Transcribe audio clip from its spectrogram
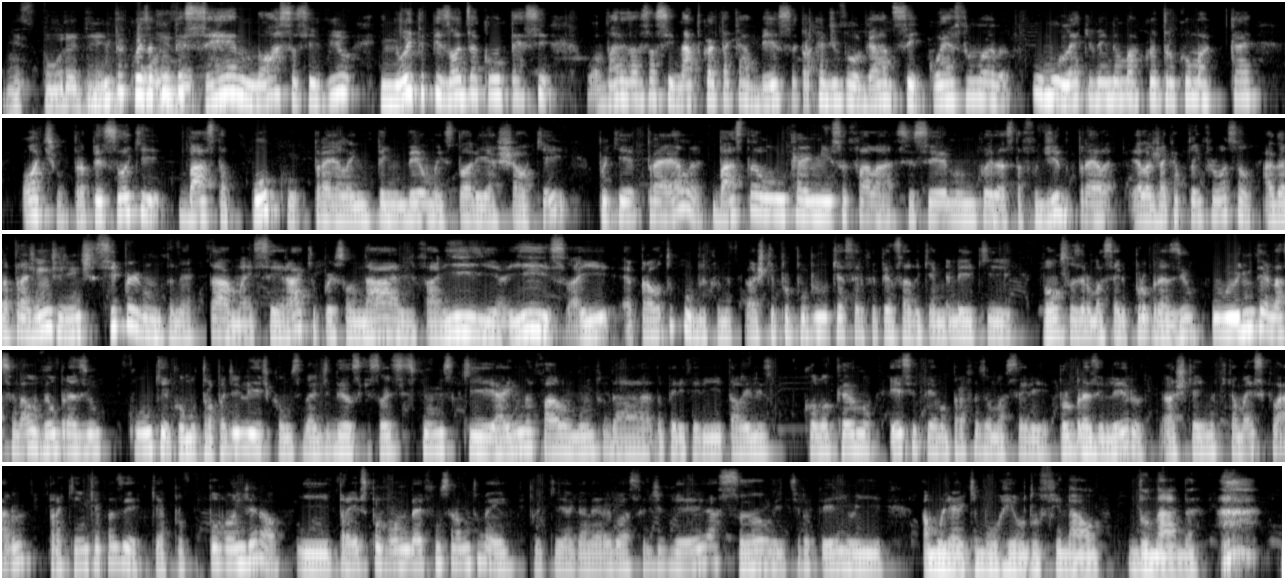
mistura de. Muita coisa coisas. acontecendo. Nossa, você viu? Em oito episódios acontece vários assassinatos, corta-cabeça, troca advogado, sequestro, mano. O moleque vendeu uma coisa, trocou uma cara. Ótimo, pra pessoa que basta pouco pra ela entender uma história e achar ok, Porque pra ela, basta o carniça falar, se você não coisar, você tá fudido, pra ela, ela já captou a informação. Agora, pra gente, a gente se pergunta, né? Tá, mas será que o personagem faria isso? Aí é pra outro público, né? Eu acho que pro público que a série foi pensada, que é meio que vamos fazer uma série pro Brasil, o internacional vê o Brasil com o quê? Como Tropa de Elite, como Cidade de Deus, que são esses filmes que ainda falam muito da, da periferia e tal, eles colocando esse tema para fazer uma série pro brasileiro, eu acho que ainda fica mais claro para quem quer fazer, que é pro povão em geral. E para esse povão deve funcionar muito bem, porque a galera gosta de ver ação e tiroteio e a mulher que morreu no final do nada.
